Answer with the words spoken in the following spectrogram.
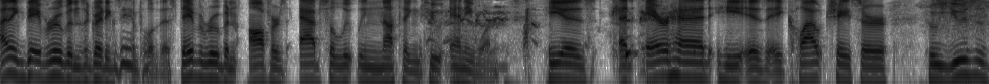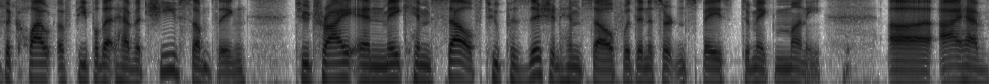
I think Dave Rubin's a great example of this. David Rubin offers absolutely nothing to anyone. He is an airhead. He is a clout chaser who uses the clout of people that have achieved something to try and make himself, to position himself within a certain space to make money. Uh, I have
